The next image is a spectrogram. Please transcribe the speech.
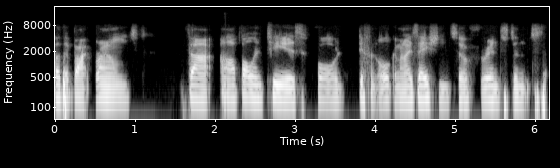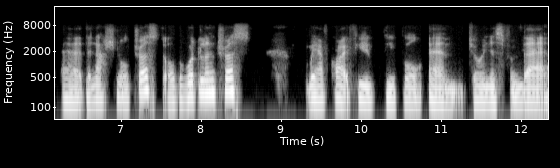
other backgrounds that are volunteers for different organisations. So, for instance, uh, the National Trust or the Woodland Trust, we have quite a few people um, join us from there.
